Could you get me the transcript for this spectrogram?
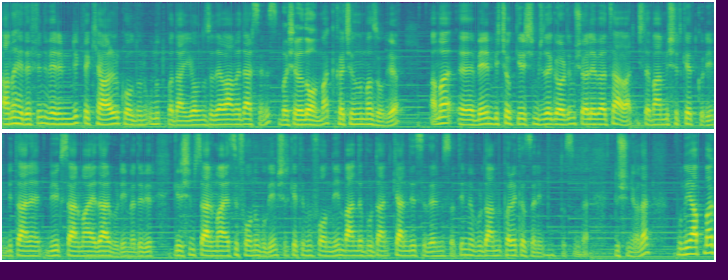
ana hedefin verimlilik ve karlılık olduğunu unutmadan yolunuza devam ederseniz başarılı olmak kaçınılmaz oluyor. Ama e, benim birçok girişimcide gördüğüm şöyle bir hata var. İşte ben bir şirket kurayım, bir tane büyük sermayedar bulayım ya da bir girişim sermayesi fonu bulayım, şirketimi fonlayayım, ben de buradan kendi hisselerimi satayım ve buradan bir para kazanayım noktasında düşünüyorlar. Bunu yapmak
